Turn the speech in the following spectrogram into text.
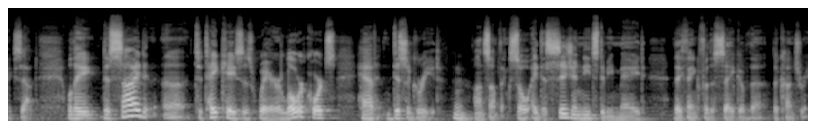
accept? Well, they decide uh, to take cases where lower courts have disagreed hmm. on something. So a decision needs to be made, they think, for the sake of the, the country.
